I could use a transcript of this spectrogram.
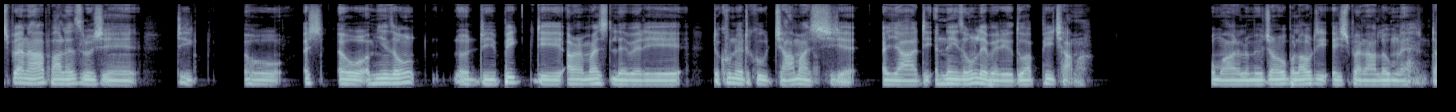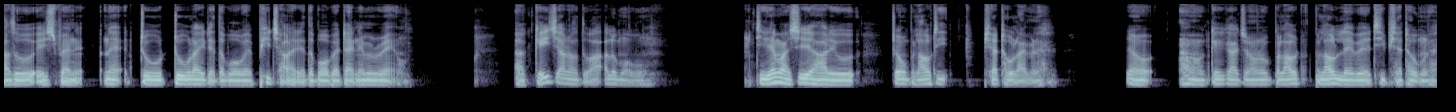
H banner ကဘာလဲဆိုလို့ရှိရင်ဒီဟိုဟိုအမြင့်ဆုံးဒီ peak ဒီ RMS level တွေတစ်ခုနဲ့တစ်ခုကြားမှာရှိတဲ့အရာဒီအနှိမ်ဆုံး level တွေကိုသူကဖိချမှာဥပမာလိုမျိုးကျွန်တော်တို့ဘယ်လောက်ထိ H banner လုံးမလဲဒါဆို H banner နဲ့တိုးတိုးလိုက်တဲ့သဘောပဲဖိချလိုက်တဲ့သဘောပဲ dynamic range အဲ gauge ကြတော့သူကအဲ့လိုမဟုတ်ဘူးဒီထဲမှာရှိတဲ့ဟာတွေကိုကျွန်တော်ဘယ်လောက်ထိဖြတ်ထုတ်လိုက်မလဲကျွန်တော် gauge ကကျွန်တော်တို့ဘယ်လောက်ဘယ်လောက် level အထိဖြတ်ထုတ်မလဲ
